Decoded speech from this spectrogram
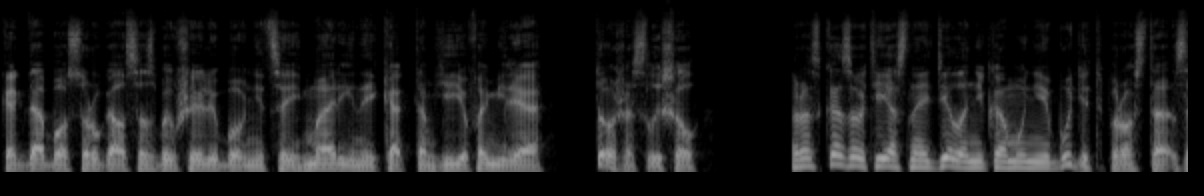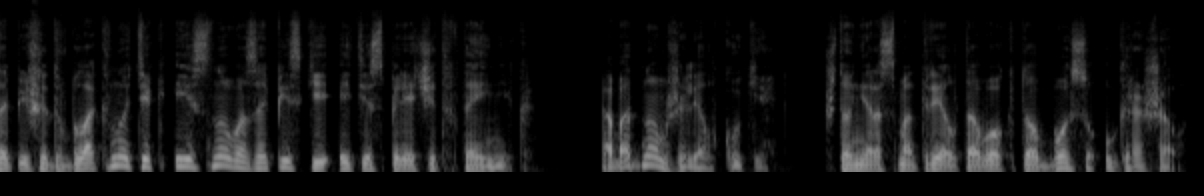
когда босс ругался с бывшей любовницей Мариной, как там ее фамилия, тоже слышал. Рассказывать ясное дело никому не будет, просто запишет в блокнотик и снова записки эти спрячет в тайник. Об одном жалел Куки, что не рассмотрел того, кто боссу угрожал.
